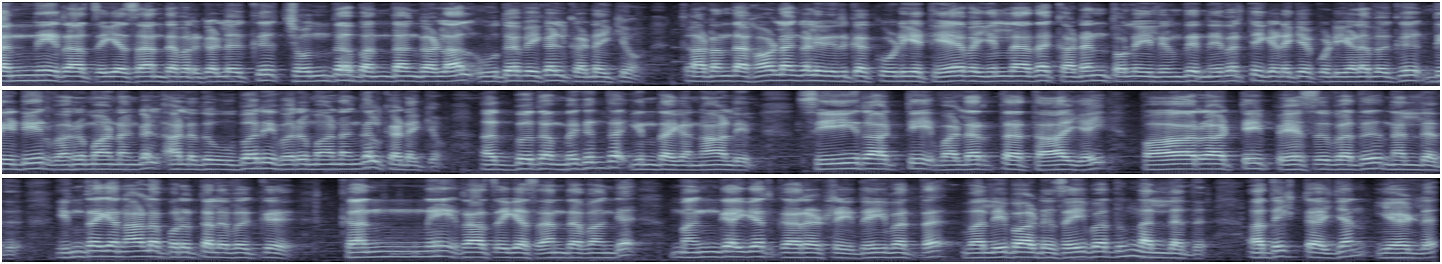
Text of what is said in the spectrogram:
கன்னி ராசியை சார்ந்தவர்களுக்கு சொந்த பந்தங்களால் உதவிகள் கிடைக்கும். கடந்த காலங்களில் இருக்கக்கூடிய தேவையில்லாத கடன் தொல்லையிலிருந்து நிவர்த்தி கிடைக்கக்கூடிய அளவுக்கு திடீர் வருமானங்கள் அல்லது உபரி வருமானங்கள் கிடைக்கும். அற்புதம் மிகுந்த இன்றைய நாளில் சீராட்டி வளர்த்த தாயை பாராட்டி பேசுவது நல்லது. இன்றைய நாளை பொறுத்தளவுக்கு கன்னி ராசியை சார்ந்தவங்க மங்கையர் கரட்சி தெய்வத்தை வழிபாடு செய்வதும் நல்லது. அதிர்ஷ்ட எண் ஏழு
